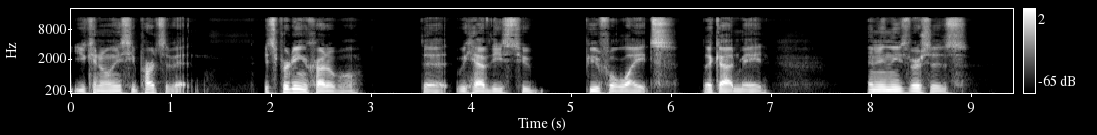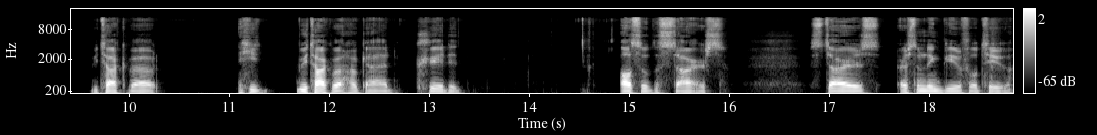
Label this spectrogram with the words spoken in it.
you can only see parts of it. It's pretty incredible that we have these two beautiful lights that God made. And in these verses we talk about he we talk about how God created also the stars stars are something beautiful too.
